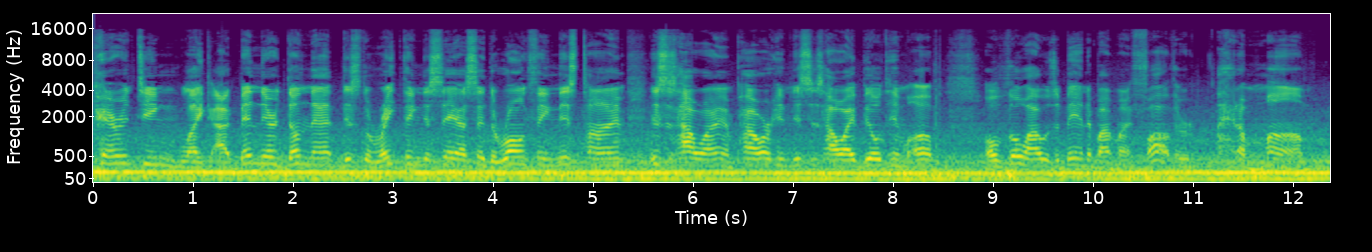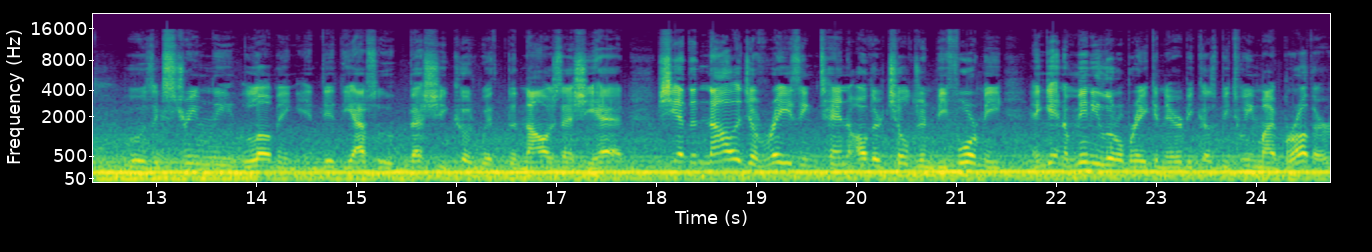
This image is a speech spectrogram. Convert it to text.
parenting like I've been there, done that. This is the right thing to say. I said the wrong thing this time. This is how I empower him. This is how I build him up. Although I was abandoned by my father, I had a mom who was extremely loving and did the absolute best she could with the knowledge that she had. She had the knowledge of raising 10 other children before me and getting a mini little break in there because between my brother,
